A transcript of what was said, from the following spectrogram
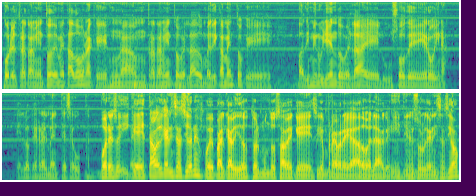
por el tratamiento de metadona, que es una, un tratamiento, ¿verdad? De un medicamento que va disminuyendo, ¿verdad? El uso de heroína, que es lo que realmente se busca. Por eso, y que estas organizaciones, pues para el Cabido todo el mundo sabe que siempre ha bregado, ¿verdad? Y tienen su organización.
